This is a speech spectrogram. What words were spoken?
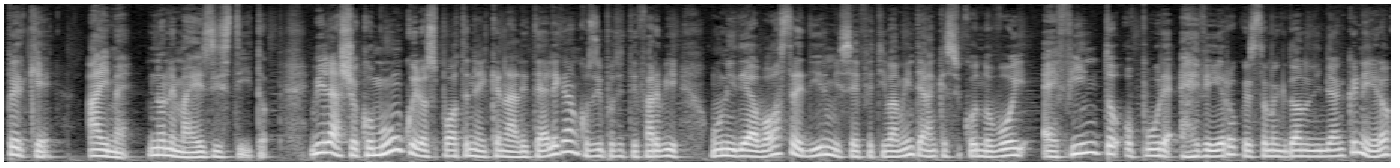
Perché? Ahimè, non è mai esistito. Vi lascio comunque lo spot nel canale Telegram così potete farvi un'idea vostra e dirmi se effettivamente anche secondo voi è finto oppure è vero questo McDonald's in bianco e nero.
